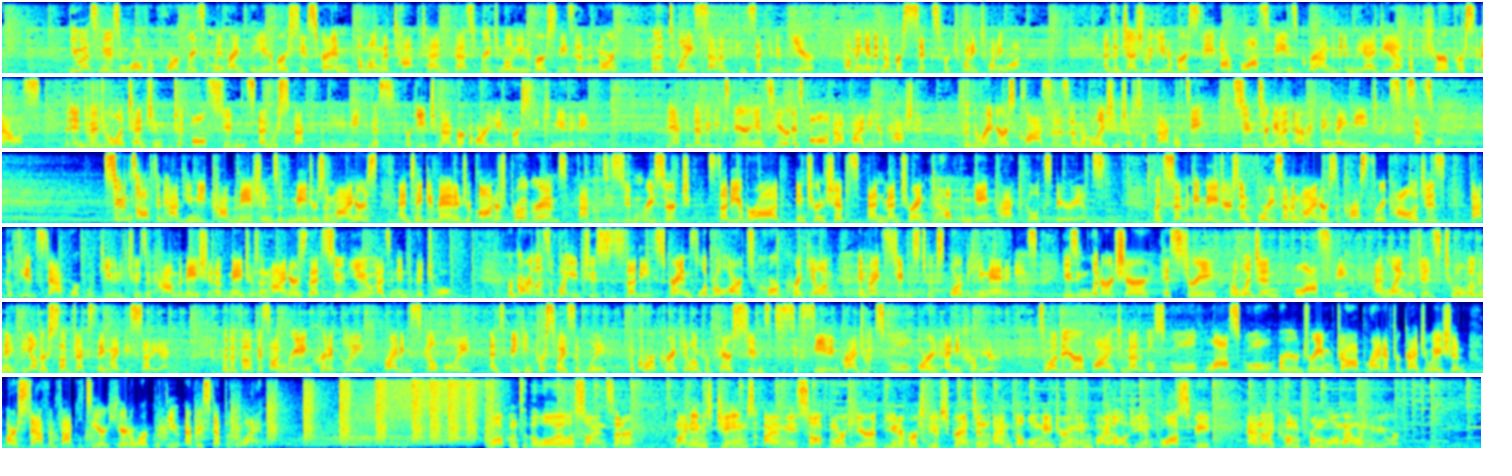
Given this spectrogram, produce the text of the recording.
U.S. News & World Report recently ranked the University of Scranton among the top 10 best regional universities in the North for the 27th consecutive year, coming in at number 6 for 2021. As a Jesuit university, our philosophy is grounded in the idea of cura personalis, the individual attention to all students and respect for the uniqueness for each member of our university community. The academic experience here is all about finding your passion. Through the rigorous classes and the relationships with faculty, students are given everything they need to be successful. Students often have unique combinations of majors and minors and take advantage of honors programs, faculty-student research, study abroad, internships, and mentoring to help them gain practical experience. With 70 majors and 47 minors across three colleges, faculty and staff work with you to choose a combination of majors and minors that suit you as an individual. Regardless of what you choose to study, Scranton's liberal arts core curriculum invites students to explore the humanities, using literature, history, religion, philosophy, and languages to illuminate the other subjects they might be studying. With a focus on reading critically, writing skillfully, and speaking persuasively, the core curriculum prepares students to succeed in graduate school or in any career. So whether you're applying to medical school, law school, or your dream job right after graduation, our staff and faculty are here to work with you every step of the way. Welcome to the Loyola Science Center. My name is James. I am a sophomore here at the University of Scranton. I am double majoring in biology and philosophy, and I come from Long Island, New York.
